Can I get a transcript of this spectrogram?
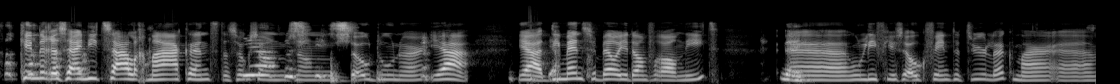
kinderen zijn niet zaligmakend. Dat is ook Ja, zo'n zo'n dooddoener. Ja. ja, die mensen bel je dan vooral niet. Nee. Eh, hoe lief je ze ook vindt natuurlijk. Maar eh,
